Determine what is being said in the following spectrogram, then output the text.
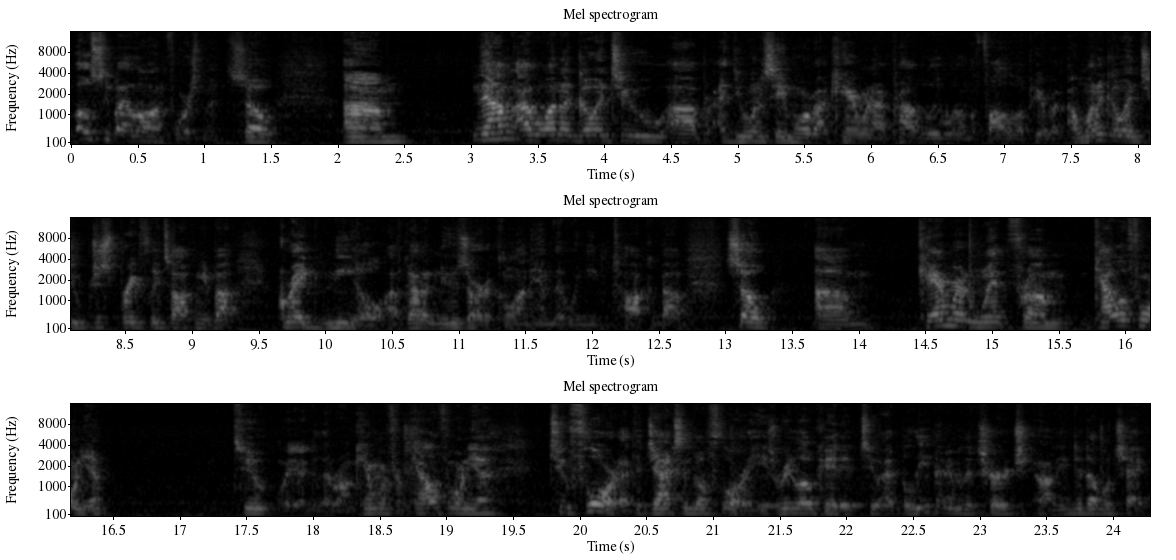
mostly by law enforcement. So. Um, now I want to go into. Uh, I do want to say more about Cameron. I probably will in the follow up here, but I want to go into just briefly talking about Greg Neal. I've got a news article on him that we need to talk about. So um, Cameron went from California to wait, I did that wrong. Cameron from California to Florida, to Jacksonville, Florida. He's relocated to, I believe the name of the church, I need to double check,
